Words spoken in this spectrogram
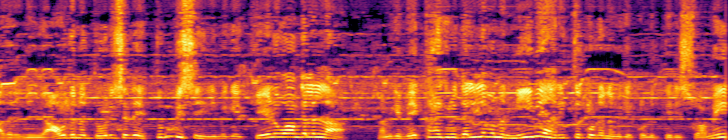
ಆದರೆ ನೀವು ಯಾವುದನ್ನು ತೋರಿಸದೆ ತುಂಬಿಸಿ ನಿಮಗೆ ಕೇಳುವಾಗಲಲ್ಲ, ನಮಗೆ ಬೇಕಾಗಿರುವುದೆಲ್ಲವನ್ನು ನೀವೇ ಅರಿತುಕೊಂಡು ನಮಗೆ ಕೊಡುತ್ತೀರಿ ಸ್ವಾಮಿ.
